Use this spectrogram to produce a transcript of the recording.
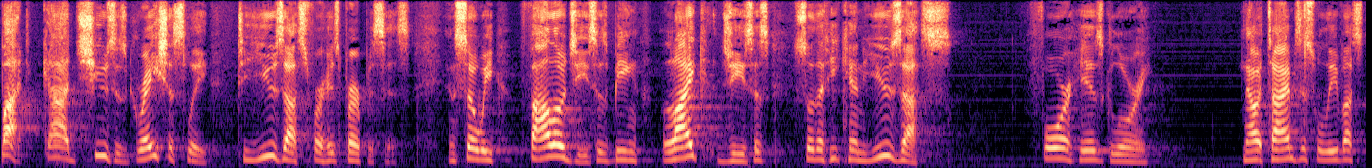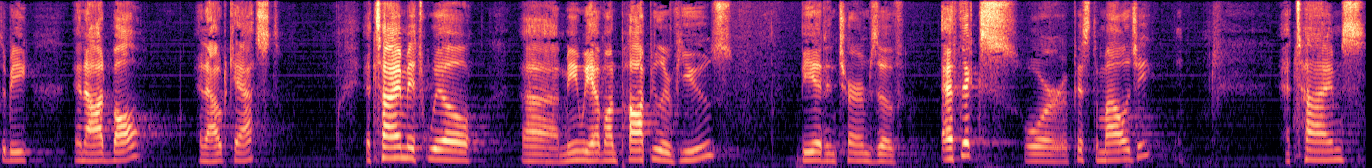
But God chooses graciously to use us for his purposes. And so we follow Jesus, being like Jesus, so that he can use us for his glory. Now, at times, this will leave us to be an oddball, an outcast. At times, it will uh, mean we have unpopular views, be it in terms of ethics or epistemology. At times,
